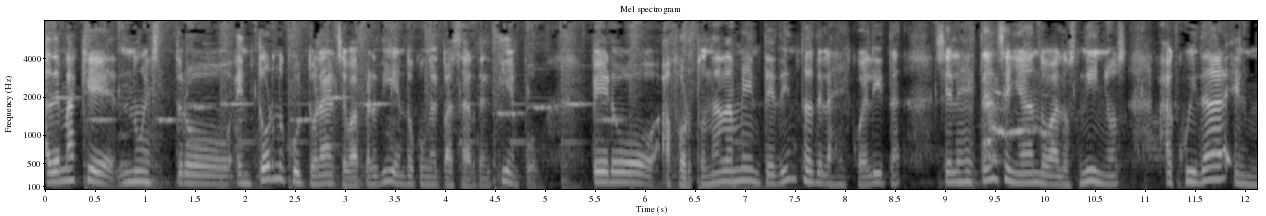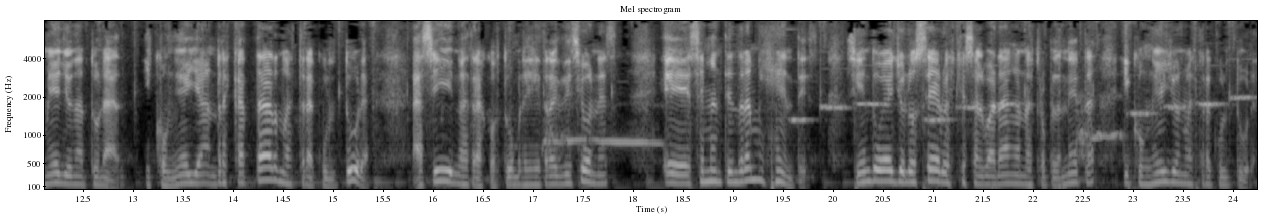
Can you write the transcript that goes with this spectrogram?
Además que nuestro entorno cultural se va perdiendo con el pasar del tiempo. Pero afortunadamente dentro de las escuelitas se les está enseñando a los niños a cuidar el medio natural y con ella rescatar nuestra cultura. Así nuestras costumbres y tradiciones eh, se mantendrán vigentes, siendo ellos los héroes que salvarán a nuestro planeta y con ello nuestra cultura.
